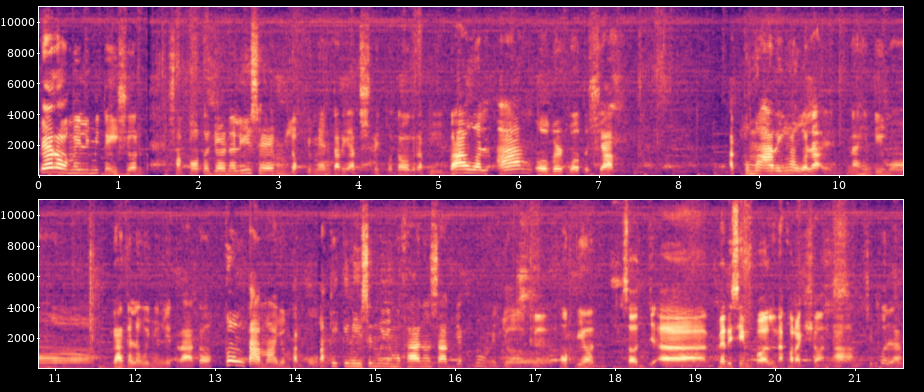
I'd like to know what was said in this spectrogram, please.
Pero may limitation. Sa photojournalism, documentary at street photography, bawal ang over Photoshop. At kung maaari nga, wala eh, na hindi mo gagalawin yung litrato. Kung tama yung pagkuha. Pakikinisin mo yung mukha ng subject mo, medyo Okay. off yun. So, uh, very simple na correction. Ah, simple lang.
